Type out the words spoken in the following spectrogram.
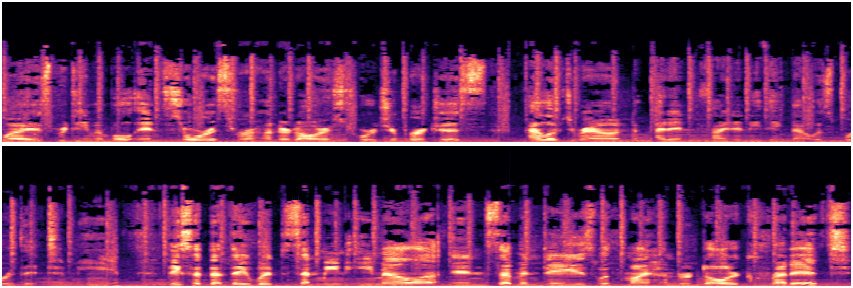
was redeemable in stores for $100 towards your purchase. I looked around, I didn't find anything that was worth it to me. They said that they would send me an email in seven days with my $100 credit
